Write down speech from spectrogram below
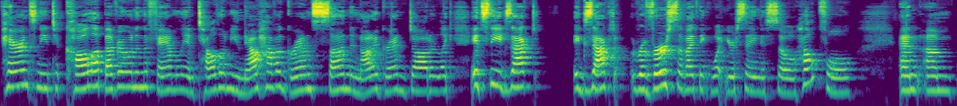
parents need to call up everyone in the family and tell them you now have a grandson and not a granddaughter. Like it's the exact exact reverse of I think what you're saying is so helpful. And um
